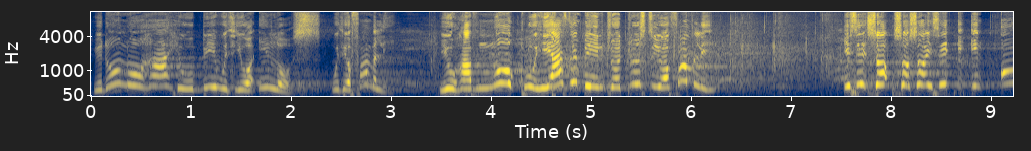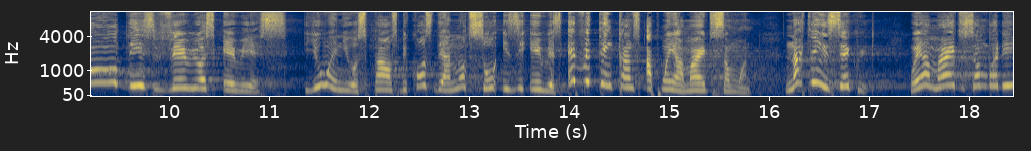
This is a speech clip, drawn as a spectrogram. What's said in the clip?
You don't know how he will be with your in laws, with your family. You have no clue. He hasn't been introduced to your family. You see, so, so, so you see, in all these various areas, you and your spouse, because they are not so easy areas, everything comes up when you are married to someone. Nothing is sacred. When you're married to somebody,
